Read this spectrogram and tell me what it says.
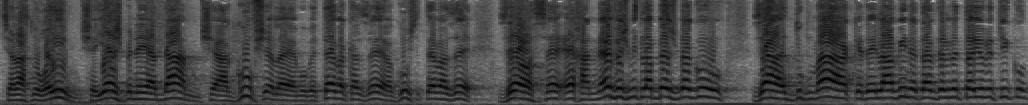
שאנחנו רואים שיש בני אדם שהגוף שלהם הוא בטבע כזה, הגוף של טבע הזה, זה עושה איך הנפש מתלבש בגוף, זה הדוגמה כדי להבין את ההבדל בין תאיר ותיקון.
